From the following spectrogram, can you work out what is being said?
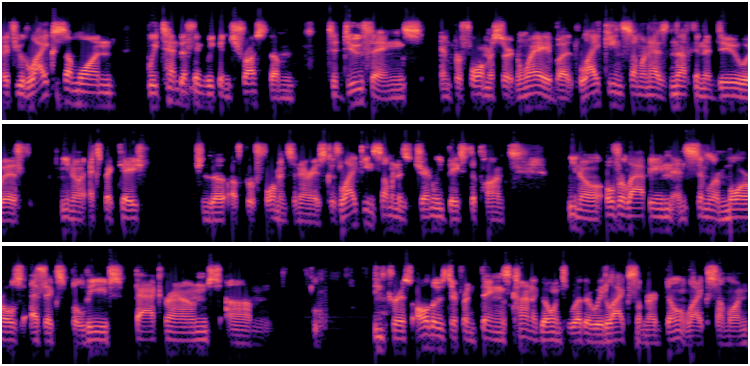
If you like someone we tend to think we can trust them to do things and perform a certain way but liking someone has nothing to do with you know expectations of, of performance in areas because liking someone is generally based upon you know overlapping and similar morals ethics beliefs backgrounds um, interests all those different things kind of go into whether we like someone or don't like someone.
